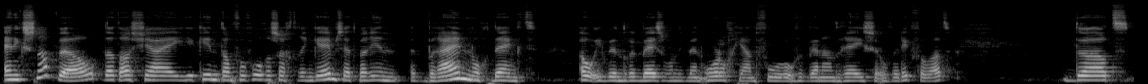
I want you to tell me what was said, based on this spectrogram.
En ik snap wel dat als jij je kind dan vervolgens achter een game zet waarin het brein nog denkt: Oh, ik ben druk bezig, want ik ben oorlogje aan het voeren, of ik ben aan het racen, of weet ik veel wat, dat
